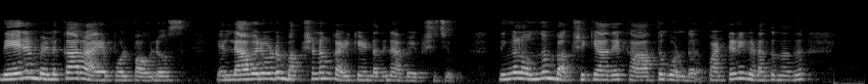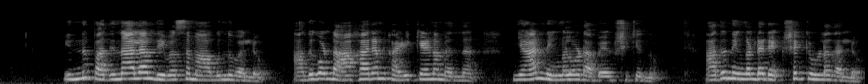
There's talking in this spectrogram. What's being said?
നേരം വെളുക്കാറായപ്പോൾ പൗലോസ് എല്ലാവരോടും ഭക്ഷണം കഴിക്കേണ്ടതിന് അപേക്ഷിച്ചു. നിങ്ങൾ ഒന്നും ഭക്ഷിക്കാതെ കാത്തുകൊണ്ട് പട്ടിണി കിടക്കുന്നത് ഇന്ന് പതിനാലാം ദിവസമാകുന്നുവല്ലോ. അതുകൊണ്ട് ആഹാരം കഴിക്കണമെന്ന് ഞാൻ നിങ്ങളോട് അപേക്ഷിക്കുന്നു. അത് നിങ്ങളുടെ രക്ഷയ്ക്കുള്ളതല്ലോ.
